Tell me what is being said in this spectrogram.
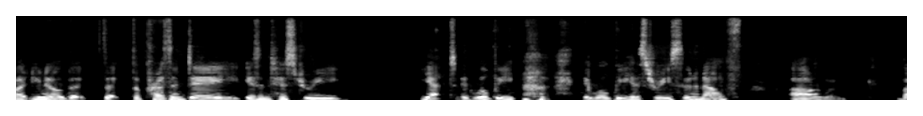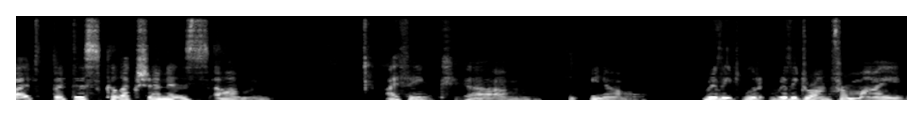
But you know the, the the present day isn't history yet. It will be. it will be history soon enough. Um, but but this collection is, um, I think, um, you know, really really drawn from my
